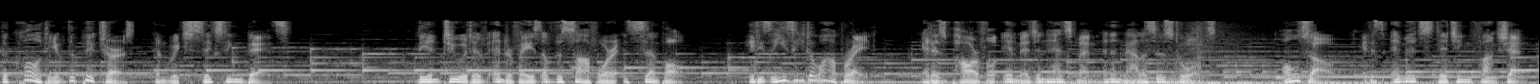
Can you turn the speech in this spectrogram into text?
The quality of the pictures can reach 16 bits. The intuitive interface of the software is simple. It is easy to operate. It has powerful image enhancement and analysis tools. Also, it has image stitching function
